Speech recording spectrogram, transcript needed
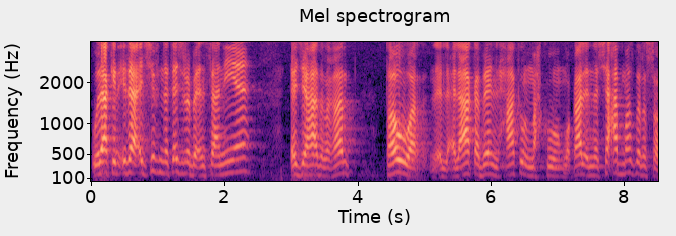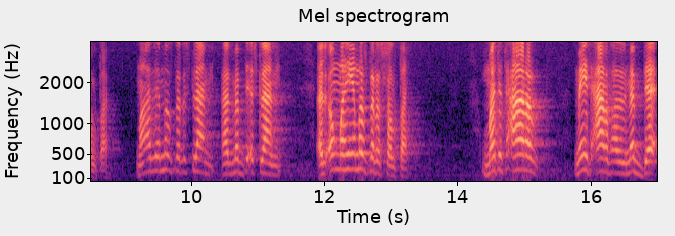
ولكن إذا شفنا تجربة إنسانية اجى هذا الغرب طور العلاقة بين الحاكم والمحكوم وقال إن الشعب مصدر السلطة. ما هذا مصدر إسلامي؟ هذا مبدأ إسلامي. الأمة هي مصدر السلطة. ما تتعارض ما يتعارض هذا المبدأ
